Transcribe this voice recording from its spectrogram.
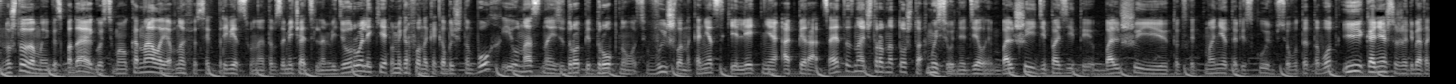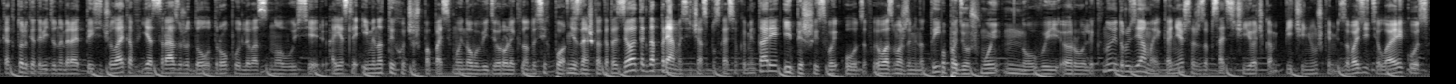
Ну что, дамы и господа, и гости моего канала, я вновь всех приветствую на этом замечательном видеоролике. У микрофона, как обычно, Бог, и у нас на EasyDrop е дропнулась, вышла наконец-таки летняя операция. Это значит ровно то, что мы сегодня делаем большие депозиты, большие, так сказать, монеты, рискуем, все вот это вот. И, конечно же, ребята, как только это видео набирает тысячу лайков, я сразу же дропаю для вас новую серию. А если именно ты хочешь попасть в мой новый видеоролик, но до сих пор не знаешь, как это сделать, тогда прямо сейчас спускайся в комментарии и пиши свой отзыв. И, возможно, именно ты попадешь в мой новый ролик. Ну и, друзья мои, конечно же, запасайтесь чаечком, печенюшками, завозите лайкос,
